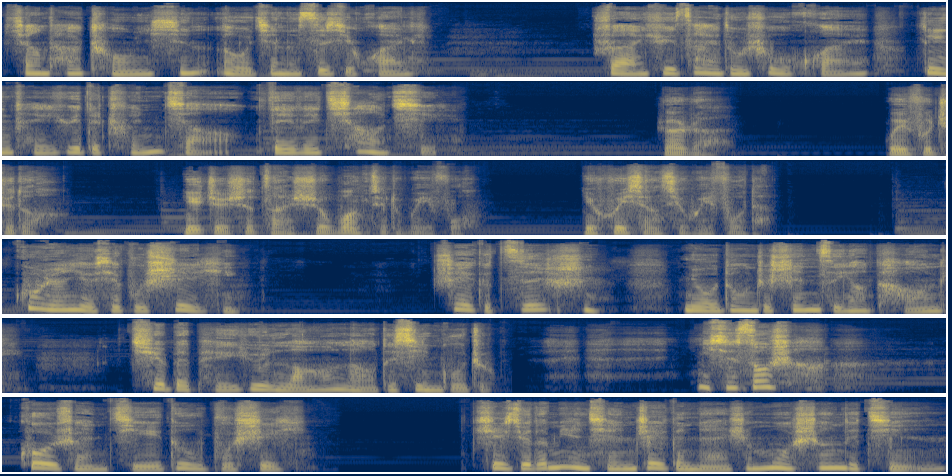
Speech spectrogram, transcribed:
将他重新搂进了自己怀里。阮玉再度入怀，令裴玉的唇角微微翘起。软软，为夫知道，你只是暂时忘记了为夫，你会想起为夫的。顾然有些不适应，这个姿势，扭动着身子要逃离，却被裴玉牢牢的禁锢住。你先松手。顾阮极度不适应，只觉得面前这个男人陌生的紧，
